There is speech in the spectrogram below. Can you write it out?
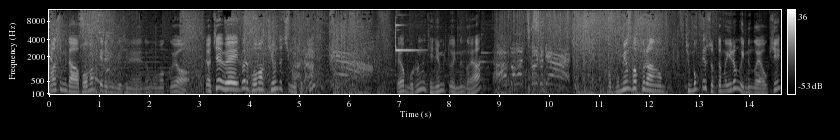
고맙습니다. 보막 때려주고 계시네. 너무 고맙고요. 야, 쟤 왜 이번에 보막 지 혼자 치고 있었지? 내가 모르는 개념이 또 있는 거야? 뭐 무명 buff랑 중복될 수 없다 뭐 이런 거 있는 거야 혹시?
